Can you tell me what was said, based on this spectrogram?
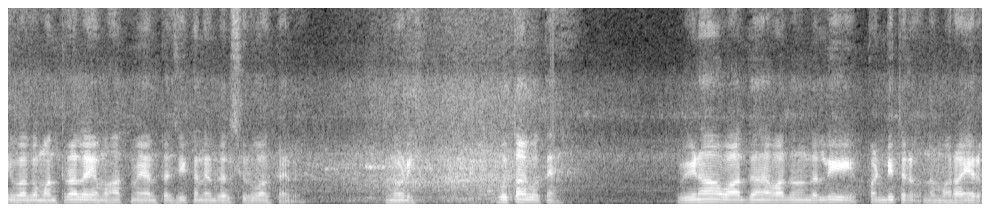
ಇವಾಗ ಮಂತ್ರಾಲಯ ಮಹಾತ್ಮೆ ಅಂತ ಜೀ ಕನ್ನಡದಲ್ಲಿ ಶುರುವಾಗ್ತಾ ಇದೆ. ನೋಡಿ, ಗೊತ್ತಾಗುತ್ತೆ. ವೀಣಾ ವಾದನ ವಾದನದಲ್ಲಿ ಪಂಡಿತರು, ನಮ್ಮ ರಾಯರು.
